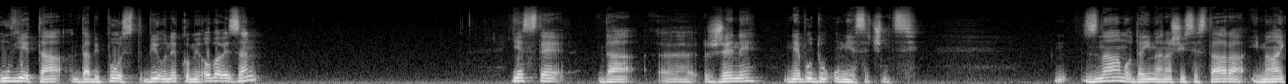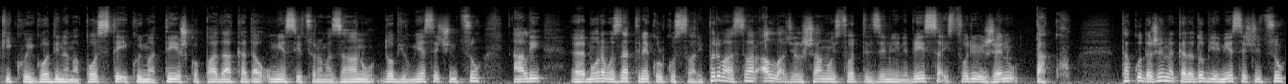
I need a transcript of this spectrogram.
uvjeta da bi post bio nekome obavezan, jeste da e, žene ne budu u mjesečnici. Znamo da ima naših sestara i majki koji godinama poste i kojima teško pada kada u mjesecu Ramazanu dobiju mjesečnicu, ali e, moramo znati nekoliko stvari. Prva stvar, Allah Đelšanu je stvoritelj zemlje i nebesa i stvorio je ženu tako. Tako da žena kada dobije mjesečnicu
